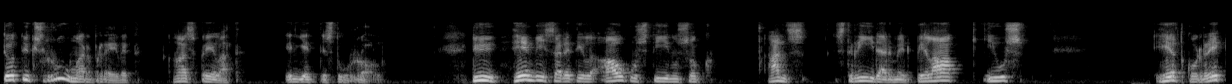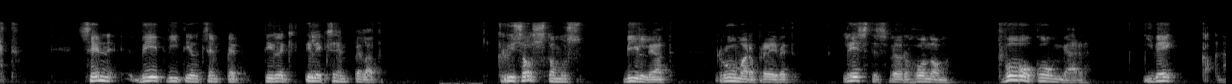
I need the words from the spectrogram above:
då tycks Romarbrevet ha spelat en jättestor roll. Du hänvisade till Augustinus och hans strider med Pelagius. Helt korrekt. Sen vet vi till exempel, till, till exempel att Chrysostomos ville att Romarbrevet lästes för honom två gånger i veckan.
